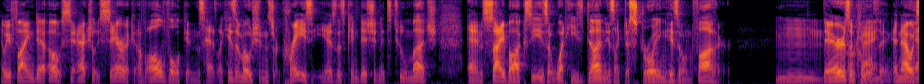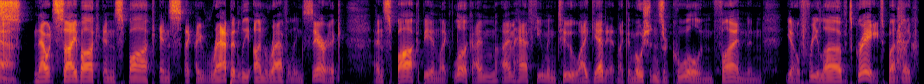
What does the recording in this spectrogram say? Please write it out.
And we find out, oh, actually, Sarek of all Vulcans has like his emotions are crazy. He has this condition; it's too much. And Sybok sees that what he's done is like destroying his own father. Hmm. There's a okay. cool thing, and now it's now it's Sybok and Spock and like a rapidly unraveling Sarek, and Spock being like, "Look, I'm I'm half human too. I get it. Like emotions are cool and fun, and you know, free love. It's great, but like."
